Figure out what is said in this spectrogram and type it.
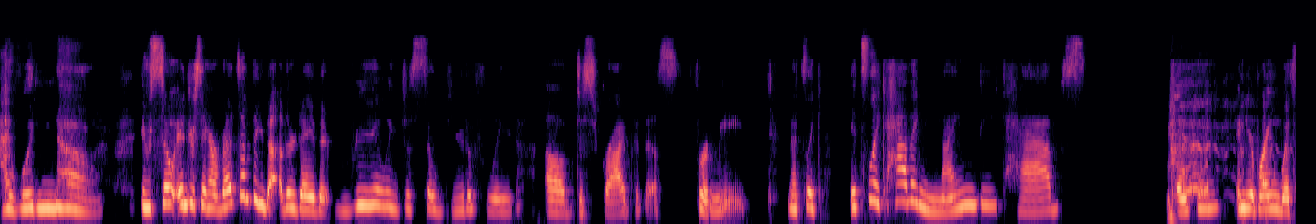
I wouldn't know. It was so interesting. I read something the other day that really just so beautifully uh, described this for me. And it's like it's like having 90 tabs open in your brain with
